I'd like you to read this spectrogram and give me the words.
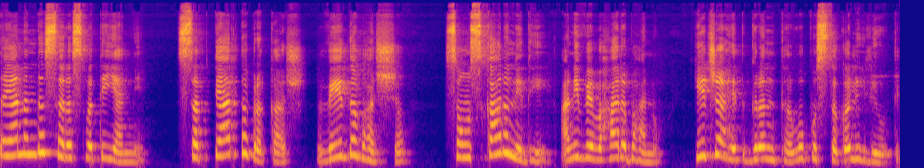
दयानंद सरस्वती यांनी सत्यार्थ प्रकाश वेदभाष्य संस्कार निधी आणि व्यवहार भानू हे जे आहेत ग्रंथ व पुस्तकं लिहिली होती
